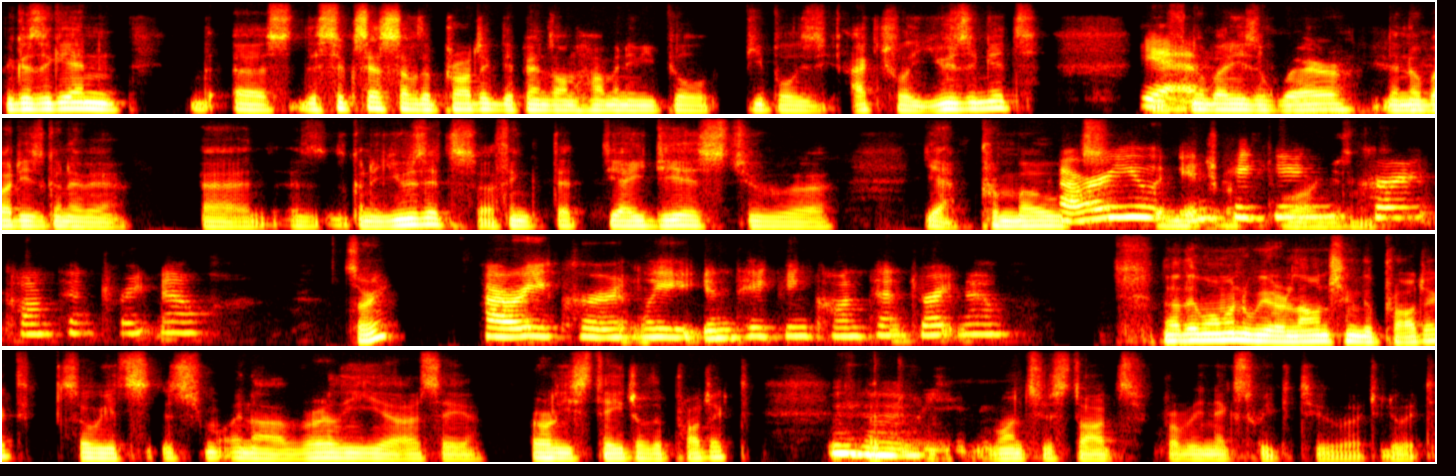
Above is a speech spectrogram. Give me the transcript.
because again, th- uh, the success of the project depends on how many people people is actually using it. Yeah. If nobody's aware, then nobody's going to is going to use it. So I think that the idea is to, uh, yeah, promote. how are you and make sure people are intaking current content right now? Sorry. How are you currently intaking content right now? Now, the moment we are launching the project, so it's it's in a really, uh, say, early stage of the project, but Mhm. we want to start probably next week to uh, to do it.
